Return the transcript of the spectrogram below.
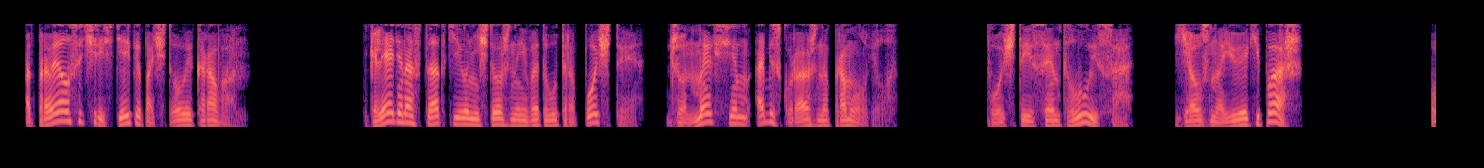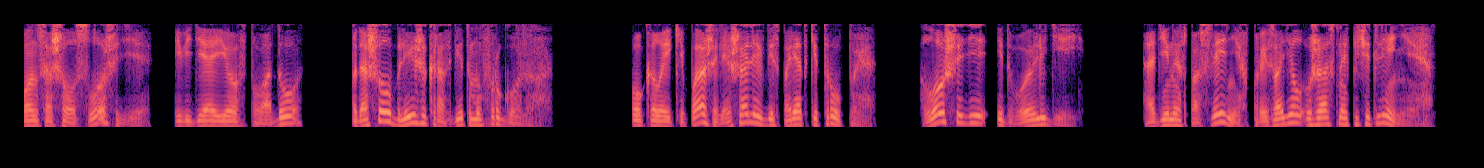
отправлялся через степи почтовый караван. Глядя на остатки уничтоженной в это утро почты, Джон Максим обескураженно промолвил. «Почта из Сент-Луиса. Я узнаю экипаж. Он сошел с лошади и, ведя ее в поводу, подошел ближе к разбитому фургону. Около экипажа лежали в беспорядке трупы, лошади и двое людей. Один из последних производил ужасное впечатление.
